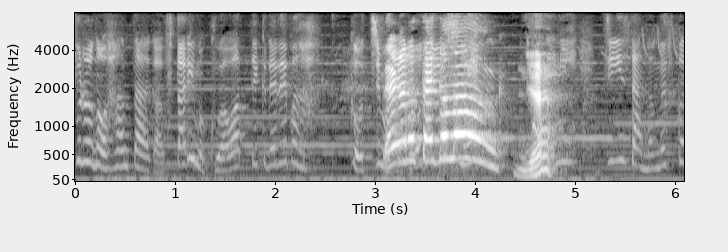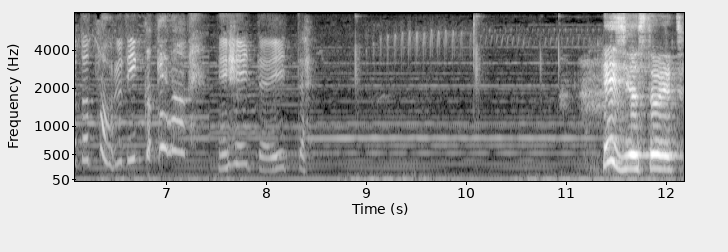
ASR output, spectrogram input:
プロのハンターが2人も加わってくれればこっちも They're gonna tag along! Yeah. ジンさんの息子とゾルディック家のいいっていいって He's used to it.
